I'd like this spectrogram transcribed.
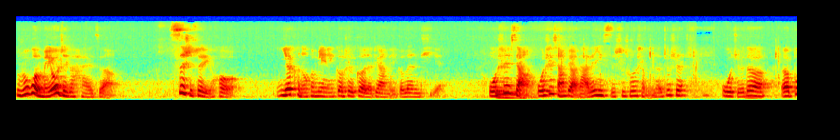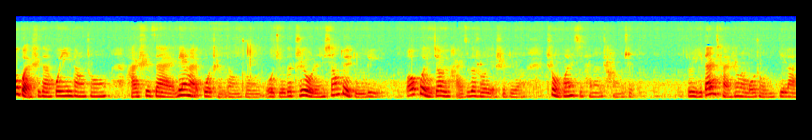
如果没有这个孩子，四十岁以后，也可能会面临各睡各的这样的一个问题。我是想，我是想表达的意思是说什么呢？就是我觉得，呃，不管是在婚姻当中，还是在恋爱过程当中，我觉得只有人相对独立，包括你教育孩子的时候也是这样，这种关系才能长久。就是一旦产生了某种依赖，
